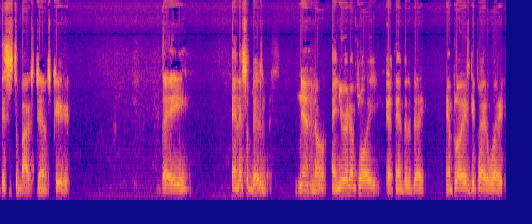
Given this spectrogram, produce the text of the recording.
This is to box gyms, period. They, and it's a business. Yeah. You know, and you're an employee at the end of the day. Employees get paid a wage.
